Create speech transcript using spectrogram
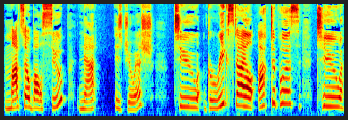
matzo ball soup, Nat is Jewish, to Greek style octopus, to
